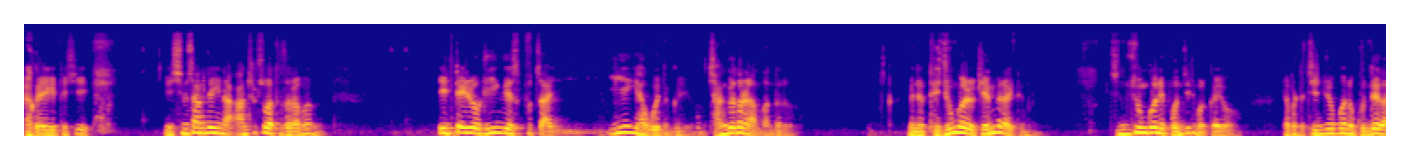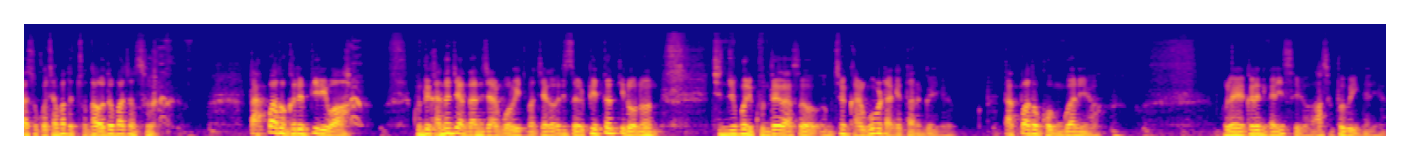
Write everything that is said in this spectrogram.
아까 얘기했듯이, 심상정이나 안철수 같은 사람은 1대1로 링 위에서 붙자, 이, 이 얘기하고 있는 거예요. 장교단을 안 만들어. 왜냐면 대중을 경멸하기 때문에. 진중권의 본질이 뭘까요? 내가 볼때 진중권은 군대 가서 고참한테 존나 얻어맞았어. 딱 봐도 그런 삘이 와. 군대 갔는지 안 갔는지 잘 모르겠지만 제가 어디서 얼핏 듣기로는 진중권이 군대 가서 엄청 갈굼을 당했다는 거예요. 딱 봐도 고문관이야. 원래 그런 인간이 있어요. 아스퍼그 인간이야.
